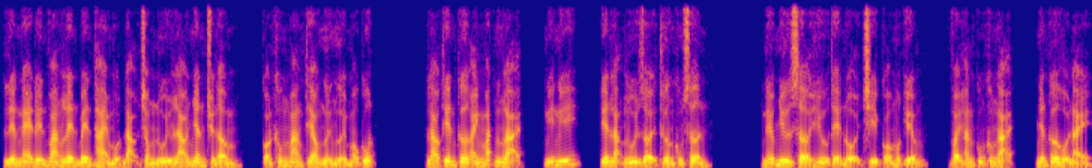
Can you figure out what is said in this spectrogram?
liền nghe đến vang lên bên thai một đạo trong núi lao nhân truyền âm, còn không mang theo người người mau cút. Lao thiên cơ ánh mắt ngưng lại, nghĩ nghĩ, yên lặng lui rời thương không sơn. Nếu như sở hưu thể nội chỉ có một kiếm, vậy hắn cũng không ngại, nhân cơ hội này,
